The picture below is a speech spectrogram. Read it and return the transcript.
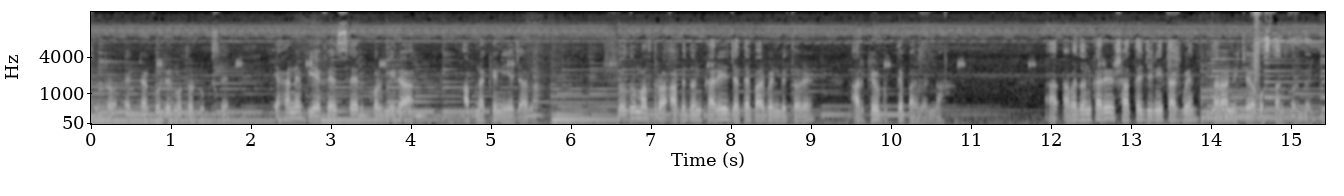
ছোট একটা গলির মতো ঢুকছে। এখানে বিএফএস এর কর্মীরা আপনাকে নিয়ে যাবে। শুধুমাত্র আবেদনকারী যেতে পারবেন ভিতরে, আর কেউ ঢুকতে পারবেন না। আর আবেদনকারীর সাথে যিনি থাকবেন, তারা নিচে অবস্থান করবেন।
